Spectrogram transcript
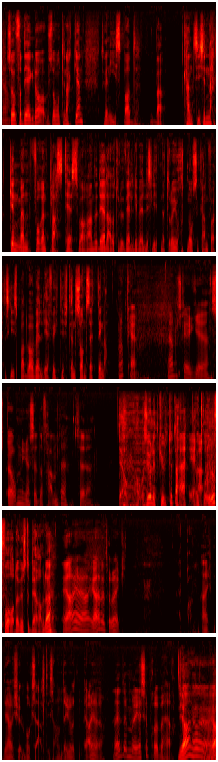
ja. Så for deg, da, hvis du har vondt i nakken, så kan isbad være Kanskje ikke nakken, men for en plass tilsvarende det. da, At du er veldig veldig sliten etter du har gjort noe, så kan faktisk isbad være veldig effektivt i en sånn setting. da. OK. Ja, da skal jeg eh, spørre om de kan sette fram det til Det høres jo litt kult ut, da. Ja. ja. Jeg tror du får det hvis du ber om det. Ja, ja, ja, ja det tror jeg. Nei, bra. Nei, de har kjølebokser alltid sammen. Det går, ja, ja, ja. Nei, det er mye jeg skal prøve her. Ja, ja, ja, ja,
